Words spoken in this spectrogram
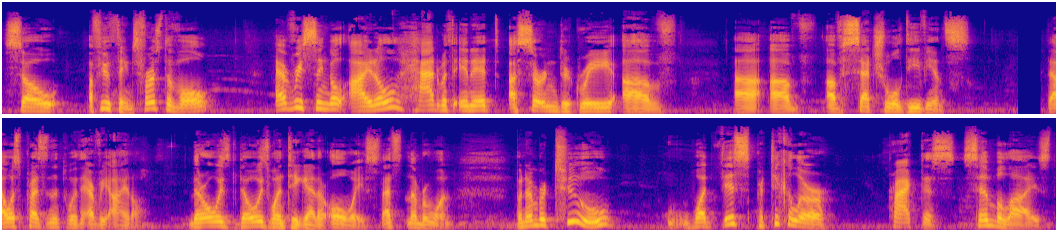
So, a few things. First of all, every single idol had within it a certain degree of uh, of of sexual deviance. That was present with every idol. They're always they always went together. Always. That's number one. But number two, what this particular practice symbolized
